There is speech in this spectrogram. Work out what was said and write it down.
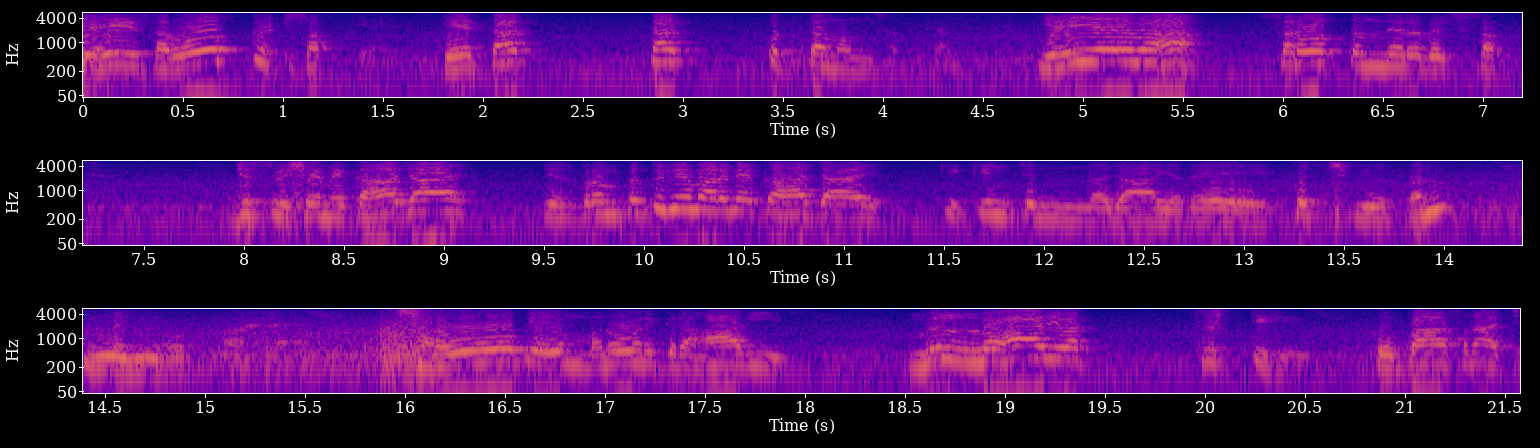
यही सर्वोत्कृष्ट सत्य है। एक तत् सत्यम यही है वह सर्वोत्तम निरपेक्ष सत्य। जिस विषय में कहा जाए, जिस ब्रह्म तत्व के बारे में कहा जाए कि किंचन न जायते, कुछ भी उत्पन्न नहीं होता है। सर्वोप्य मनोनिग्रहादि मृलोहादिवत सृष्टि, उपासना च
